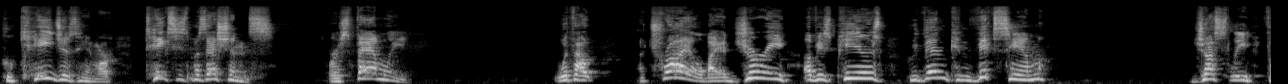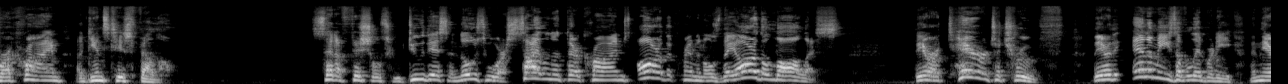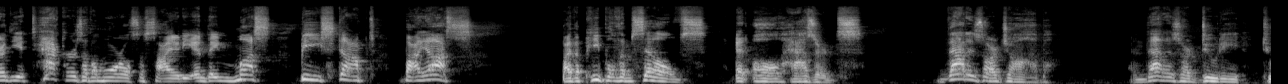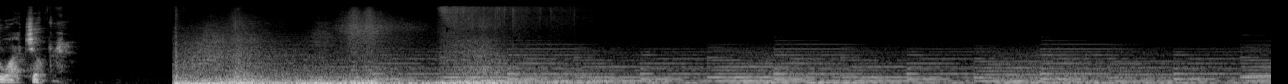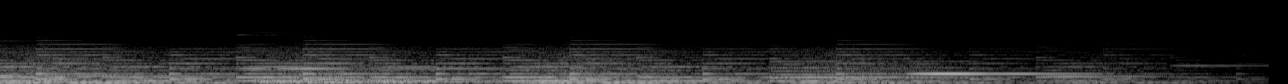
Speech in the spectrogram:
who cages him or takes his possessions or his family without a trial by a jury of his peers who then convicts him justly for a crime against his fellow. Said officials who do this and those who are silent at their crimes are the criminals. They are the lawless. They are a terror to truth. They are the enemies of liberty and they are the attackers of a moral society and they must be stopped by us, by the people themselves at all hazards. That is our job and that is our duty to our children.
